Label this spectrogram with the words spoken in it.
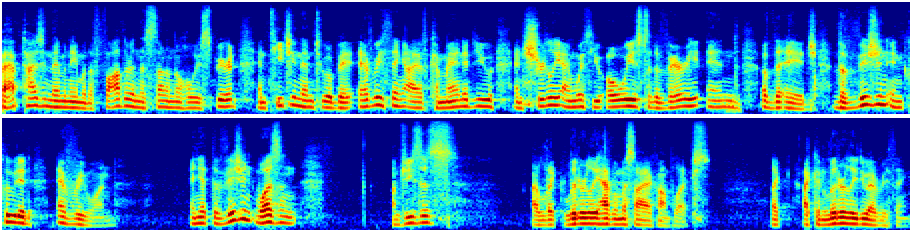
baptizing them in the name of the Father, and the Son, and the Holy Spirit, and teaching them to obey everything I have commanded you, and surely I'm with you always to the very end of the age. The vision included everyone. And yet the vision wasn't, I'm Jesus, I literally have a Messiah complex. Like, I can literally do everything.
